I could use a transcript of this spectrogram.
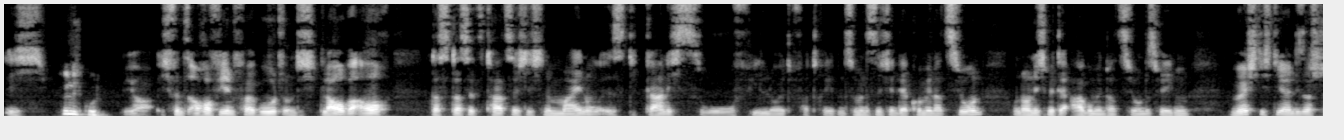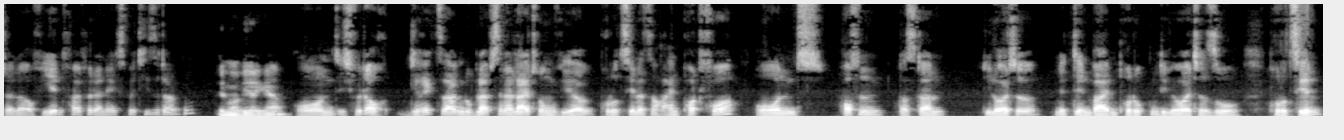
ich. Finde ich gut ja, ich finde es auch auf jeden Fall gut und ich glaube auch, dass das jetzt tatsächlich eine Meinung ist, die gar nicht so viele Leute vertreten. Zumindest nicht in der Kombination und auch nicht mit der Argumentation. Deswegen möchte ich dir an dieser Stelle auf jeden Fall für deine Expertise danken. Immer wieder gern. Und ich würde auch direkt sagen, du bleibst in der Leitung. Wir produzieren jetzt noch einen Pod vor und hoffen, dass dann die Leute mit den beiden Produkten, die wir heute so produzieren,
